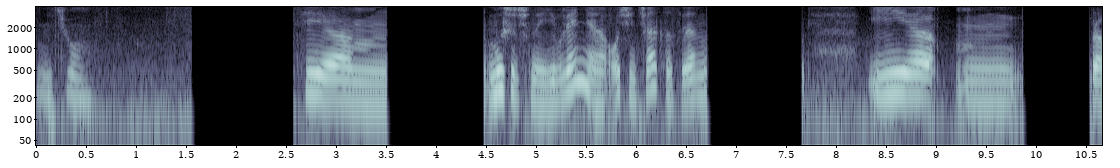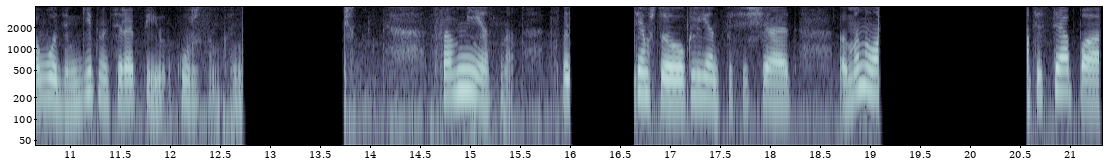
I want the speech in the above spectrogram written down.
ничего. Те мышечные явления очень часто связаны и проводим гипнотерапию курсом, конечно, совместно с тем, что клиент посещает э, мануал, остеопат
